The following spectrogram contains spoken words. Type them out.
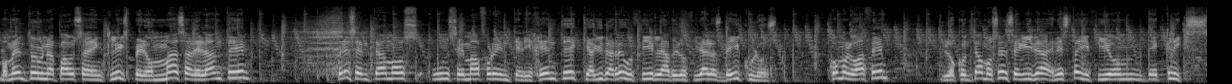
Momento de una pausa en clics, pero más adelante presentamos un semáforo inteligente que ayuda a reducir la velocidad de los vehículos. ¿Cómo lo hace? Lo contamos enseguida en esta edición de Clics.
